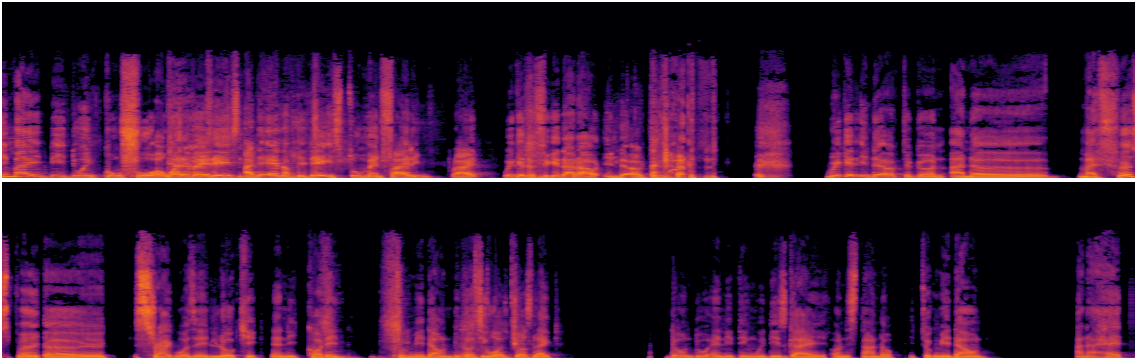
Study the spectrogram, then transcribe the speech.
he might be doing kung fu or whatever it is. At the end of the day, it's two men fighting, right? We're gonna figure that out in the octagon. we get in the octagon, and uh, my first punch, uh, strike was a low kick. Then he caught it, took me down because he was just like, "Don't do anything with this guy on the stand up." He took me down, and I had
